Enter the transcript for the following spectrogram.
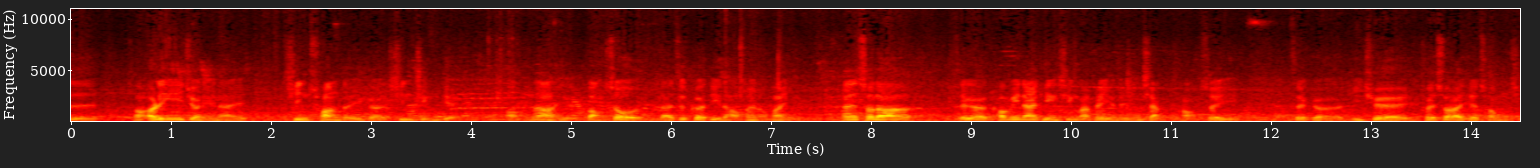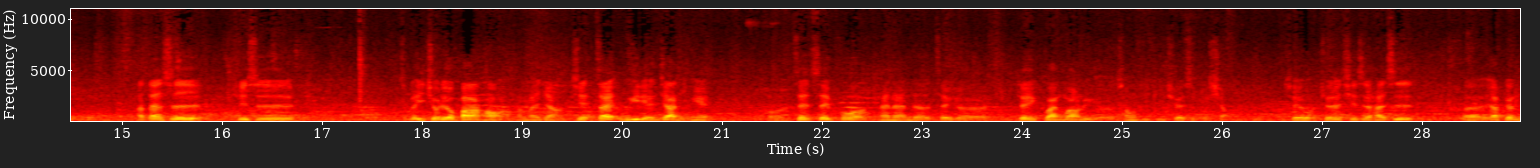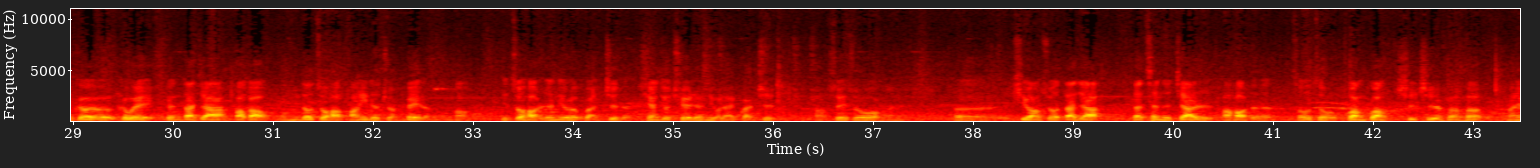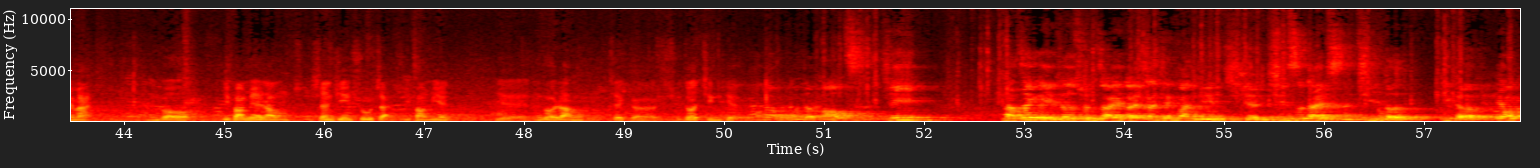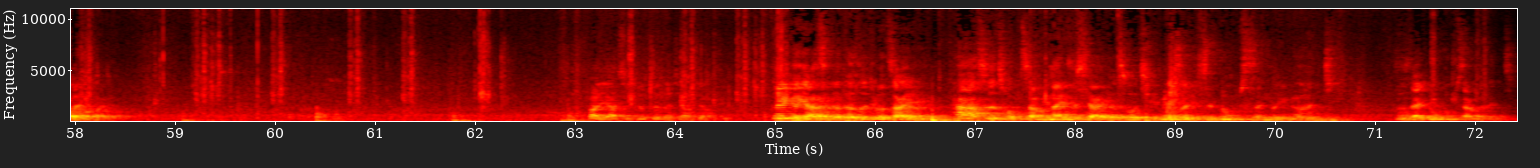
是从二零一九年来新创的一个新景点，哦，那也广受来自各地的好朋友的欢迎。但是受到这个 COVID-19 新冠肺炎的影响，好，所以这个的确会受到一些冲击。啊，但是其实这个一九六八哈，坦白讲，现在五一连假里面，呃，这这波台南的这个对观光旅游的冲击的确是不小。所以我觉得其实还是，呃，要跟各各位跟大家报告，我们都做好防疫的准备了，啊，也做好人流的管制的，现在就缺人流来管制，啊，所以说我们，呃，希望说大家在趁着假日好好的走走逛逛、吃吃喝喝、买买，能够一方面让身心舒展，一方面也能够让这个许多景点。我们的毛纸巾。那这个也就是存在于在三千万年前新时代史记的一个标本。它的牙齿就真的像这样子。这个牙齿的特色就在于，它是从上面那一只下来的时候，前面这里是陆生的一个痕迹，这是在陆路上的痕迹。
